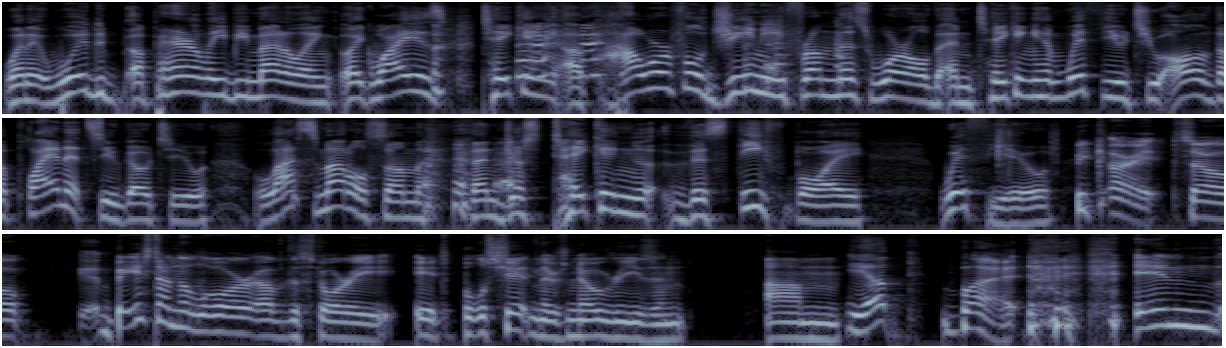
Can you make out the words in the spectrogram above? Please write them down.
When it would apparently be meddling, like why is taking a powerful genie from this world and taking him with you to all of the planets you go to less meddlesome than just taking this thief boy with you? Bec- all right, so based on the lore of the story, it's bullshit and there's no reason. Um, Yep. but in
